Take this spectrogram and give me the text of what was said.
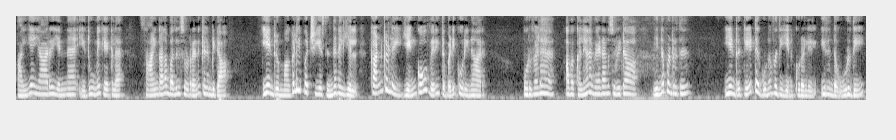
பையன் யாரு என்ன எதுவுமே கேட்கல சாயங்காலம் பதில் சொல்றேன்னு கிளம்பிட்டா. என்று மகளை பற்றிய சிந்தனையில் கண்களை எங்கோ வெறித்தபடி கூறினார். ஒருவேளை அவ கல்யாணம் வேண்டான்னு சொல்லிட்டா என்ன பண்றது? என்று கேட்ட குணவதியின் குரலில் இருந்த உறுதி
